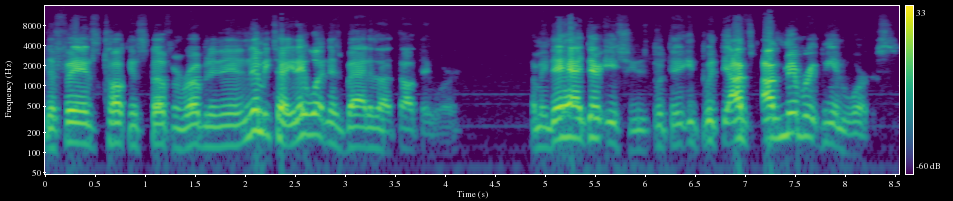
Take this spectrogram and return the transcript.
The fans talking stuff and rubbing it in. And let me tell you, they wasn't as bad as I thought they were. I mean, they had their issues, but they, but I, I remember it being worse.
